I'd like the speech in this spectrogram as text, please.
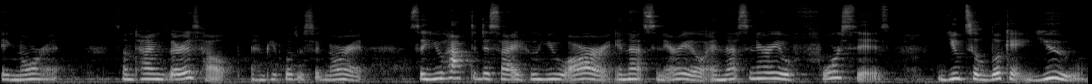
ignore it. Sometimes there is help and people just ignore it. So you have to decide who you are in that scenario, and that scenario forces you to look at you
